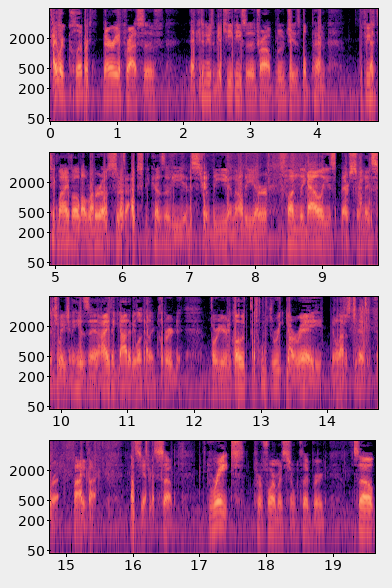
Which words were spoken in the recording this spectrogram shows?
Tyler Clippard, very impressive, and continues to be a key piece of the Toronto Blue Jays bullpen if you take my vote, I'll rubber out because of the industry league and all the other fun legalities that are surrounding the situation he is in. I think you got to be looking at Clippard for your close to 3 ERA and allow us to hit for five uh, LCS. So, great performance from Clippard. So,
